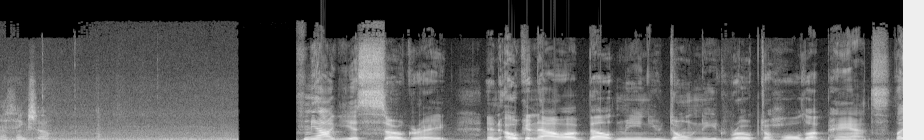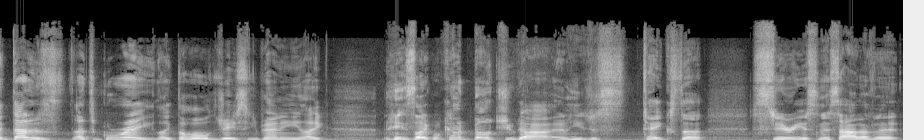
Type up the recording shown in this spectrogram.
I think so. Miyagi is so great. In Okinawa, belt mean you don't need rope to hold up pants. Like that is that's great. Like the whole J.C. Penney, like he's like, "What kind of belt you got?" And he just takes the seriousness out of it.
